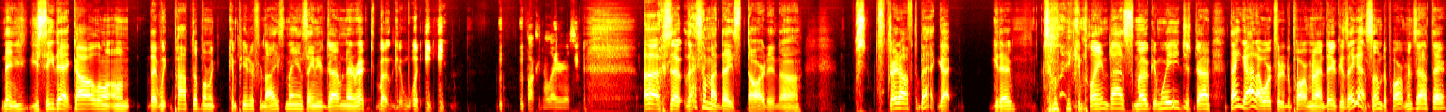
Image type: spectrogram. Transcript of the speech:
then you, you see that call on, on that we popped up on the computer from the Ice Man saying he was driving down the road smoking weed. Fucking hilarious. Uh, so that's how my day started. Uh, straight off the bat, got you know somebody complained that I was smoking weed. Just driving. Thank God I work for the department I do because they got some departments out there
